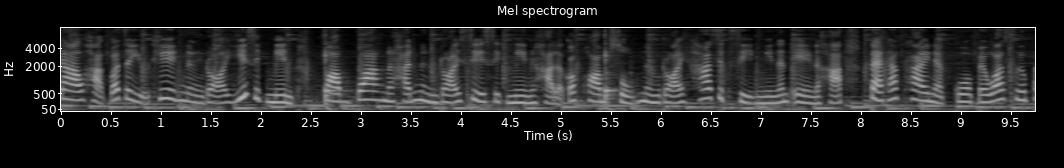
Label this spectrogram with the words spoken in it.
ยาวค่ะก็จะอยู่ที่ 120 มิล ความกว้างนะคะ 140 มิลค่ะ แล้วก็ความสูง 154 มิลนั่นเองนะคะ แต่ถ้าใครเนี่ยกลัวไปว่าซื้อไป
